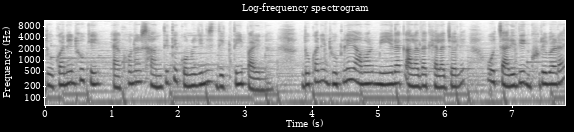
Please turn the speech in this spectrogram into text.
দোকানে ঢুকে এখন আর শান্তিতে কোনো জিনিস দেখতেই পারি না। দোকানে ঢুকলেই আমার মেয়ের এক আলাদা খেলা চলে। ও চারিদিক ঘুরে বেড়ায়।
